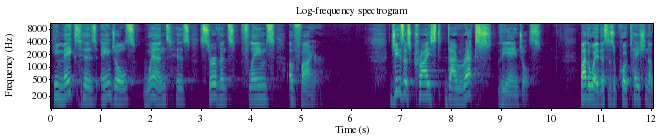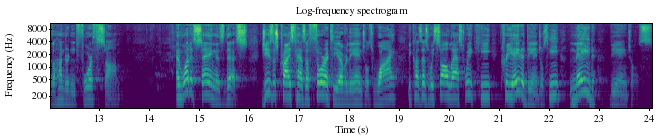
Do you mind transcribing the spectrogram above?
He makes his angels winds, his servants flames of fire. Jesus Christ directs the angels. By the way, this is a quotation of the 104th Psalm. And what it's saying is this Jesus Christ has authority over the angels. Why? Because as we saw last week, he created the angels, he made the angels.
